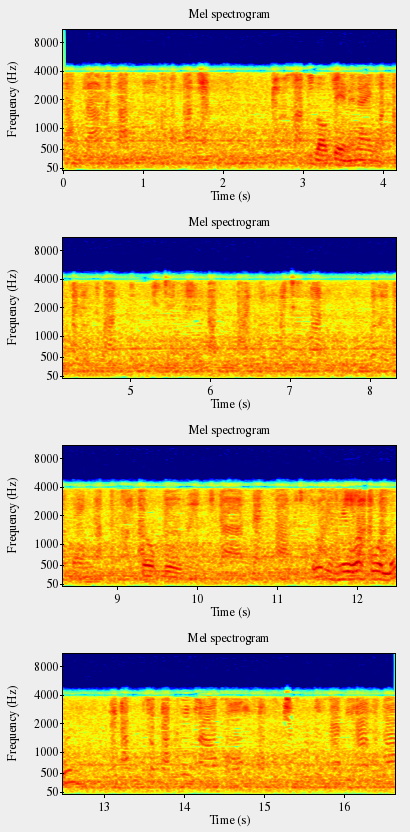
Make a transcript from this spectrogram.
กลับแล้วนะครับคือเขาบอกว่าเนี่ยเป็นเรื่องราวที่ รอเกมไม่ได้นะ ทำให้โรงพยาบาลตกที่เฉยๆกับหลายนไม่เชื่อมั่นก็เลยต้องแบ่งกลับกันหน่อยโชคดีเตรียมที่จะแจ้งความที่โอ้ยยังเร็วว่าโคตรเลยนะครับสำหรับเรื่องราวของของผู้เมียผู้หนึ่งนะที่อ้างบอกว่า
